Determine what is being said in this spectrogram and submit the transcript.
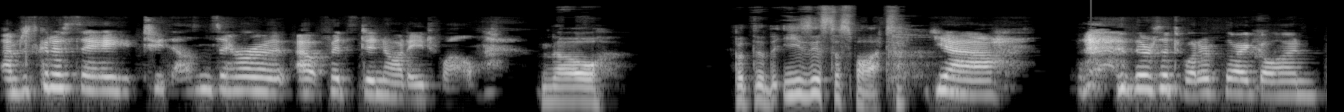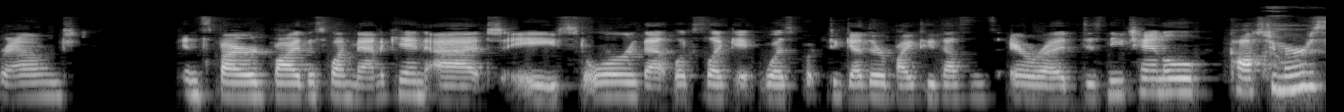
I'm just gonna say 2000s era outfits did not age well. No. But they're the easiest to spot. Yeah, there's a Twitter thread going around inspired by this one mannequin at a store that looks like it was put together by 2000s era Disney Channel costumers.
